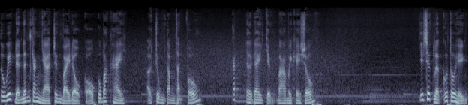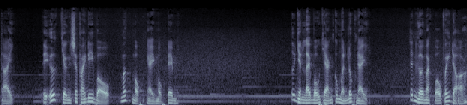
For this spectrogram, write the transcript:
Tôi quyết định đến căn nhà trưng bày đồ cổ của bác hai Ở trung tâm thành phố, Cách nơi đây chừng 30 cây số. Với sức lực của tôi hiện tại, Thì ước chừng sẽ phải đi bộ Mất một ngày một đêm. Tôi nhìn lại bộ dạng của mình lúc này. Trên người mặc bộ váy đỏ,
